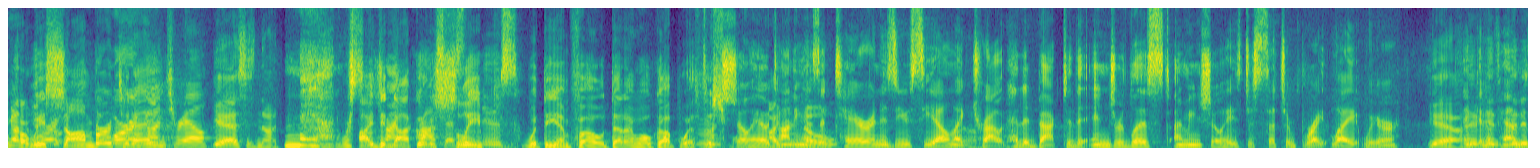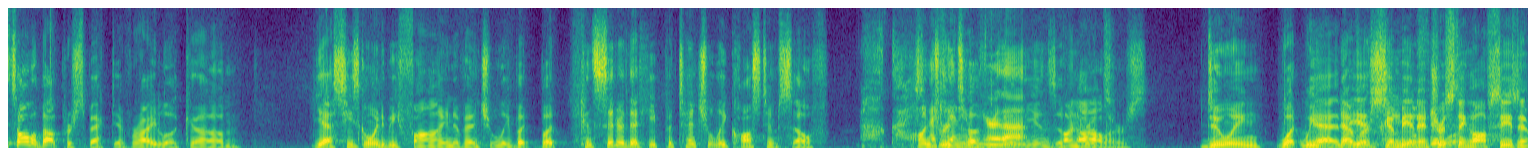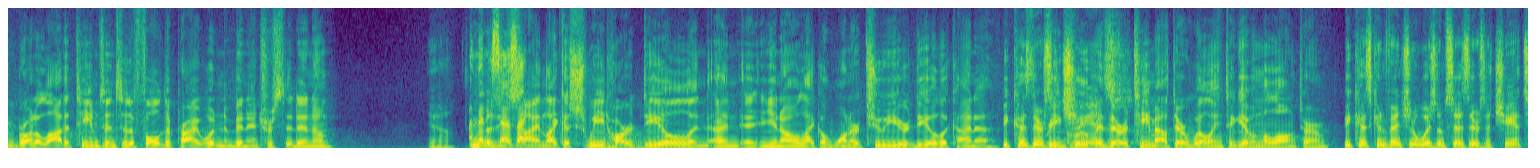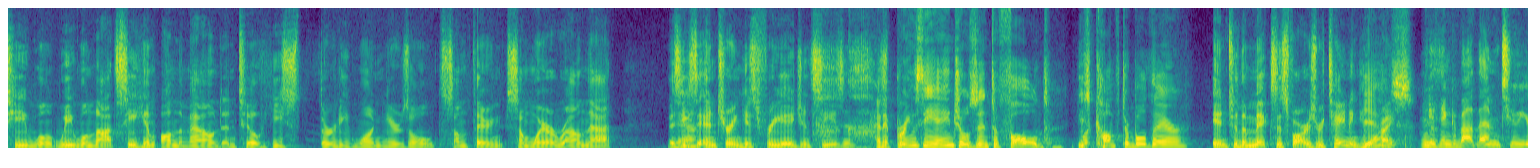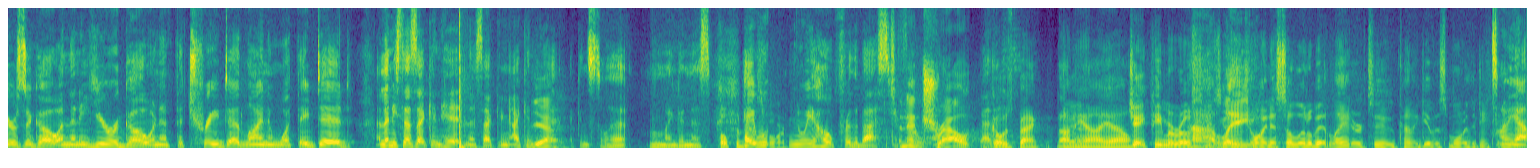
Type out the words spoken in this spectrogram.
going on Are we somber the today? Oregon Trail. Yeah, this is not. Man, we're still I did trying not go to sleep news. with the info that I woke up with Mm, this morning. Shohei I Ohtani has a tear in his UCL. Mike Trout headed back to the injured list. I mean, Shohei's just such a bright light. We're Yeah, thinking and, of him. and it's all about perspective, right? Look, um, yes, he's going to be fine eventually, but but consider that he potentially cost himself oh, gosh, hundreds of hear that. millions of Hundreds. dollars doing what we've Yeah, never it's going to be an before. interesting offseason. Brought a lot of teams into the fold that probably wouldn't have been interested in him. Yeah. And then Does he says, like, sign like a sweetheart deal and, and, and you know like a one or two year deal to kind of Because there's a regroup? chance- Is there a team out there willing to give him a long term? Because conventional wisdom says there's a chance he will we will not see him on the mound until he's 31 years old, something somewhere around that, as he's entering his free agent season. And it brings the Angels into fold. He's comfortable there. Into the mix as far as retaining him, right? Yes. When you think about them two years ago and then a year ago and at the trade deadline and what they did. And then he says, I can hit in a second. I can Yeah. hit. I can still hit. Oh, my goodness. Hope the hey, best we, for him. we hope for the best. And then Trout Betty. goes back on the IL. JP Morosi is going to join us a little bit later to kind of give us more of the details. Oh, yeah.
